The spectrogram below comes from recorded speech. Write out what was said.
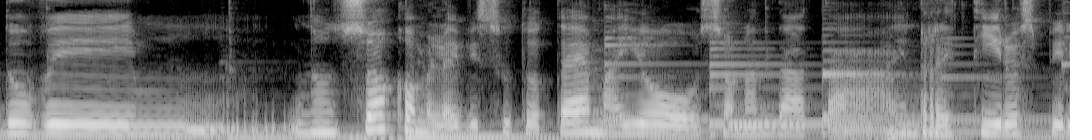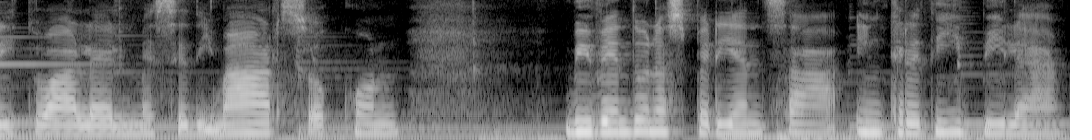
dove mm, non so come l'hai vissuto te, ma io sono andata in ritiro spirituale il mese di marzo con, vivendo un'esperienza incredibile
